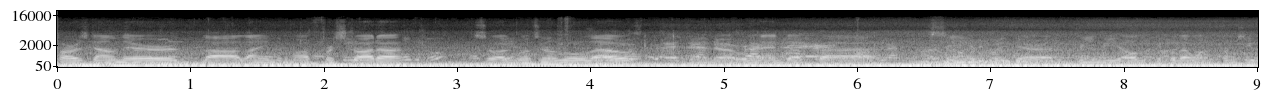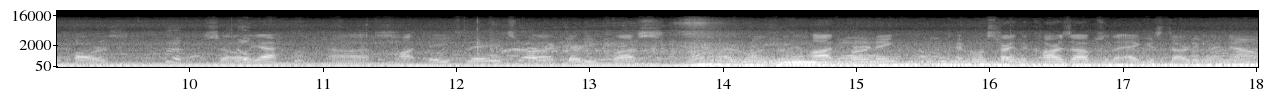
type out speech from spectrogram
cars down there, uh, lining them up for Strada. So everyone's going to roll out, and uh, we're going to end up uh, seeing everybody there at the pre-meet, all the people that want to come see the cars. So yeah, uh, hot day today. It's uh, 30 plus. Everyone's really hot, burning. Everyone's starting the cars up, so the egg is starting right now.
